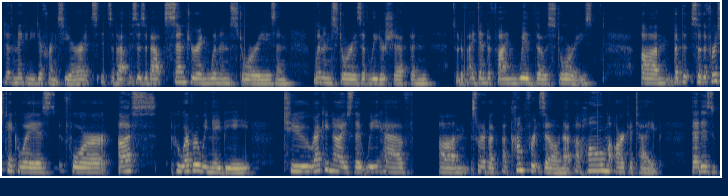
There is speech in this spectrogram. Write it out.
doesn't make any difference here. It's it's about this is about centering women's stories and women's stories of leadership and sort of identifying with those stories. Um, but the, so the first takeaway is for us, whoever we may be, to recognize that we have um, sort of a, a comfort zone, a, a home archetype that is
